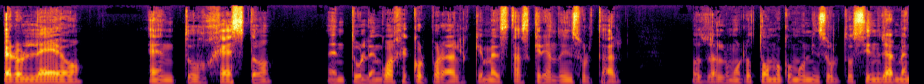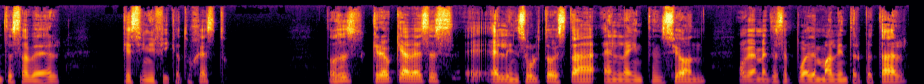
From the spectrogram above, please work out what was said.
pero leo en tu gesto, en tu lenguaje corporal que me estás queriendo insultar. Pues a lo mejor lo tomo como un insulto sin realmente saber qué significa tu gesto. Entonces creo que a veces eh, el insulto está en la intención. Obviamente se puede malinterpretar,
